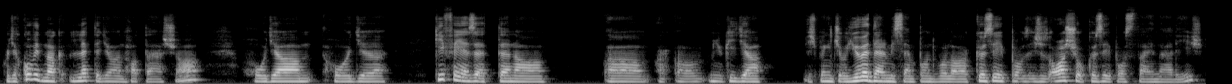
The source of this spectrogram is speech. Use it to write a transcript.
hogy a Covid-nak lett egy olyan hatása, hogy, a, hogy kifejezetten a, a, a, a mondjuk így a, és megint csak a jövedelmi szempontból a közép és az alsó középosztálynál is,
